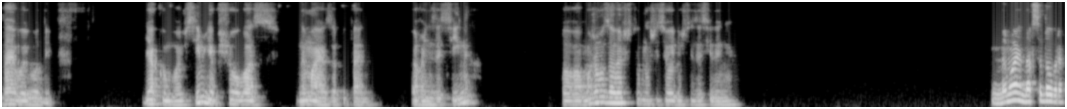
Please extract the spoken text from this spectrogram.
зайвої води. Дякуємо вам всім. Якщо у вас немає запитань організаційних, то можемо завершити наше сьогоднішнє засідання. Немає, на все добре.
